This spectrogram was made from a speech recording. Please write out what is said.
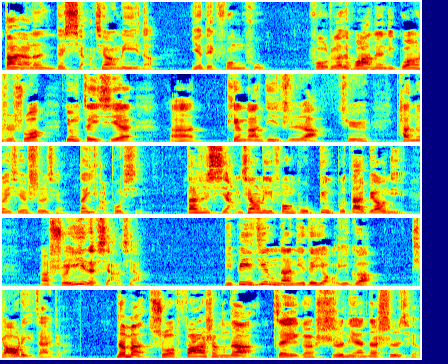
当然了，你的想象力呢也得丰富，否则的话呢，你光是说用这些呃天干地支啊去判断一些事情，那也不行。但是想象力丰富，并不代表你啊随意的想象。你毕竟呢，你得有一个条理在这。那么所发生的这个十年的事情，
